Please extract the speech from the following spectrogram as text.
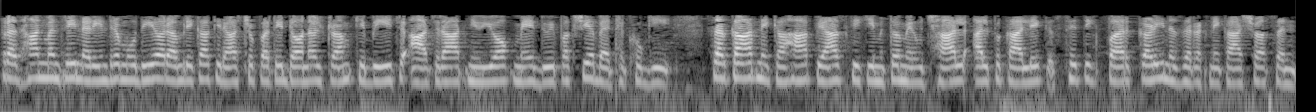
प्रधानमंत्री नरेंद्र मोदी और अमेरिका के राष्ट्रपति डोनाल्ड ट्रंप के बीच आज रात न्यूयॉर्क में द्विपक्षीय बैठक होगी। सरकार ने कहा, प्याज की कीमतों में उछाल, अल्पकालिक स्थिति पर कड़ी नज़र रखने का आश्वासन।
